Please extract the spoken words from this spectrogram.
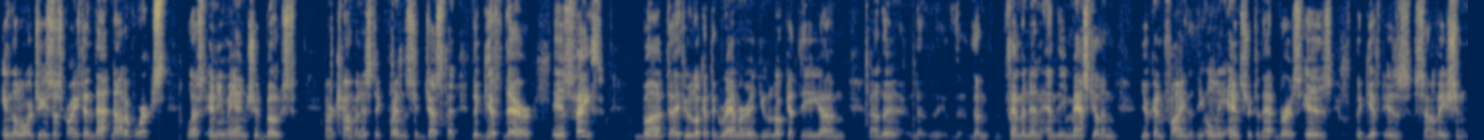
in the Lord Jesus Christ, and that not of works, lest any man should boast. Our Calvinistic friends suggest that the gift there is faith. But uh, if you look at the grammar and you look at the, um, uh, the, the, the feminine and the masculine, you can find that the only answer to that verse is the gift is salvation.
